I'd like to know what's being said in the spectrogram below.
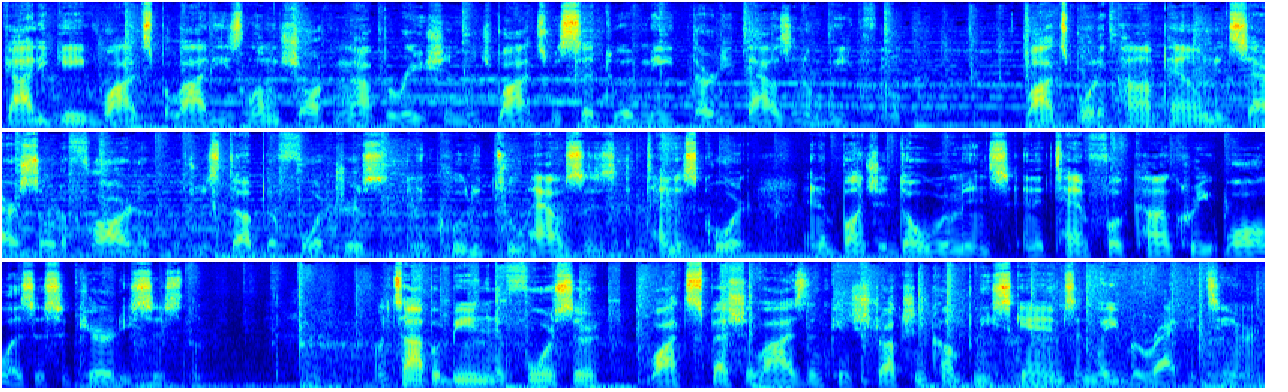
Gotti gave Watts Bilotti's loan sharking operation, which Watts was said to have made 30000 a week from. Watts bought a compound in Sarasota, Florida, which was dubbed a fortress and included two houses, a tennis court, and a bunch of Dobermans and a 10 foot concrete wall as a security system. On top of being an enforcer, Watts specialized in construction company scams and labor racketeering.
